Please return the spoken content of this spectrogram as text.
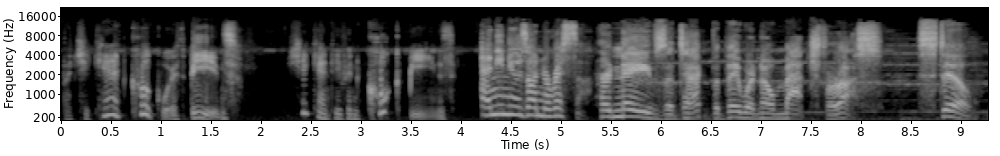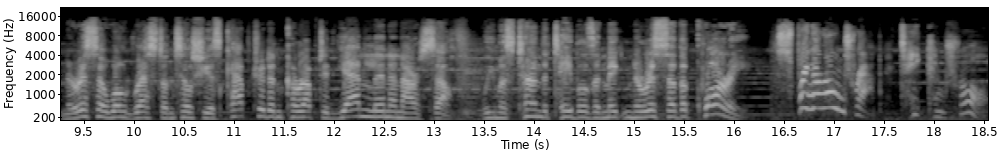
but she can't cook with beans. She can't even cook beans. Any news on Nerissa? Her knaves attacked, but they were no match for us. Still, Nerissa won't rest until she has captured and corrupted Yan Lin and ourselves. We must turn the tables and make Nerissa the quarry. Spring our own trap. Take control.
